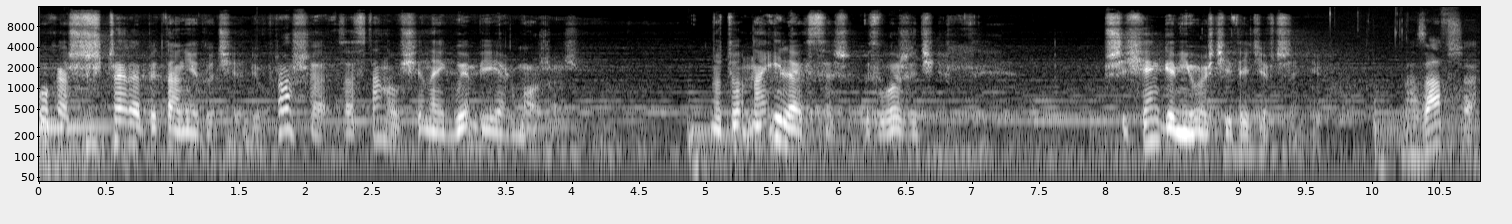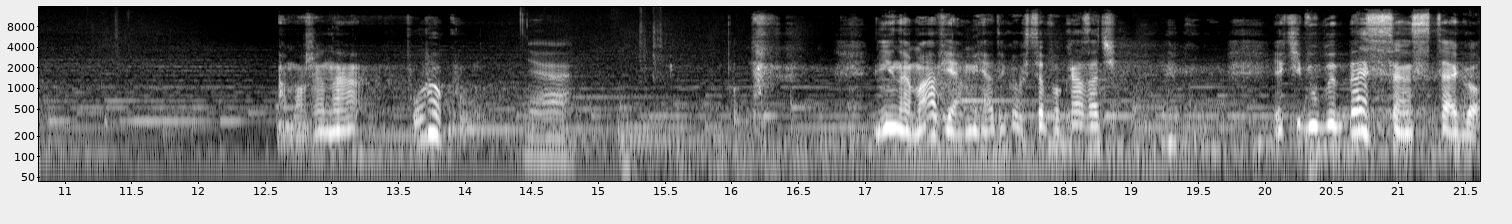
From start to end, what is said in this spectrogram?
Łukasz, szczere pytanie do ciebie. Proszę, zastanów się najgłębiej jak możesz. No to na ile chcesz złożyć przysięgę miłości tej dziewczynie? Na zawsze. A może na pół roku? Nie. Nie namawiam, ja tylko chcę pokazać, jaki byłby bezsens tego.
